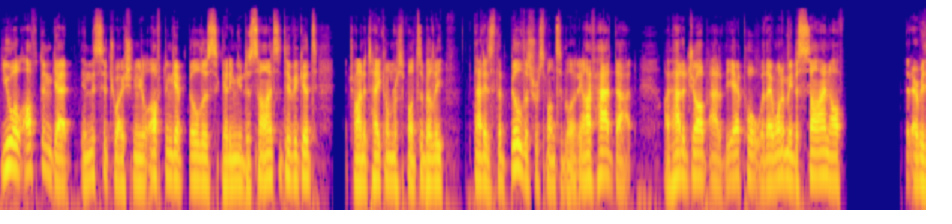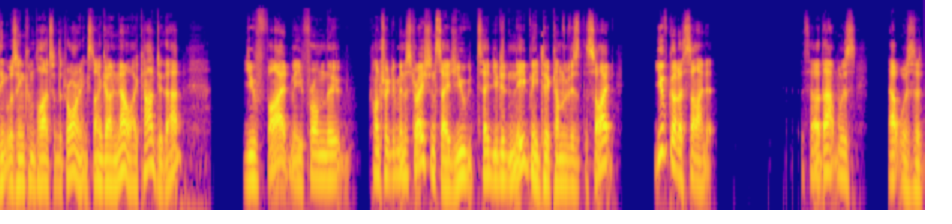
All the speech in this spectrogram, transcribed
You will often get, in this situation, you'll often get builders getting you to sign certificates, trying to take on responsibility. That is the builder's responsibility. I've had that. I've had a job out at the airport where they wanted me to sign off that everything was in compliance with the drawings. And I go, no, I can't do that. You fired me from the contract administration stage. You said you didn't need me to come and visit the site. You've got to sign it. So that was that was a,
